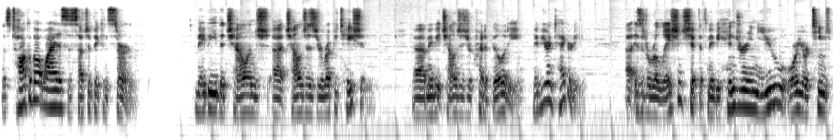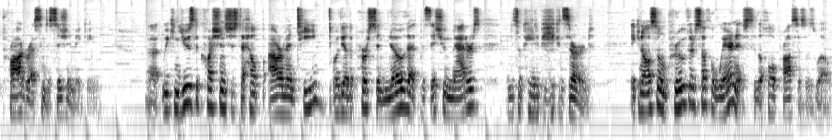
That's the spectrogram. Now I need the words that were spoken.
Let's talk about why this is such a big concern. Maybe the challenge uh, challenges your reputation. Uh, maybe it challenges your credibility. Maybe your integrity. Uh, is it a relationship that's maybe hindering you or your team's progress in decision making? Uh, we can use the questions just to help our mentee or the other person know that this issue matters and it's okay to be concerned. It can also improve their self awareness through the whole process as well.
